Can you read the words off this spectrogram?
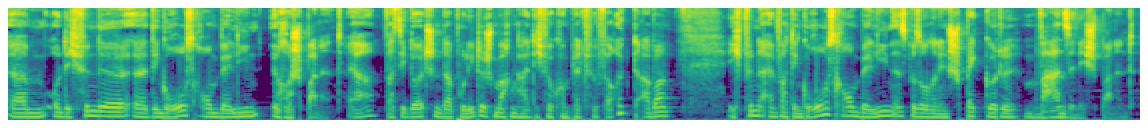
ähm, und ich finde äh, den Großraum Berlin irre spannend, ja. Was die Deutschen da politisch machen, halte ich für komplett für verrückt, aber ich finde einfach den Großraum Berlin, insbesondere den Speckgürtel, wahnsinnig spannend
